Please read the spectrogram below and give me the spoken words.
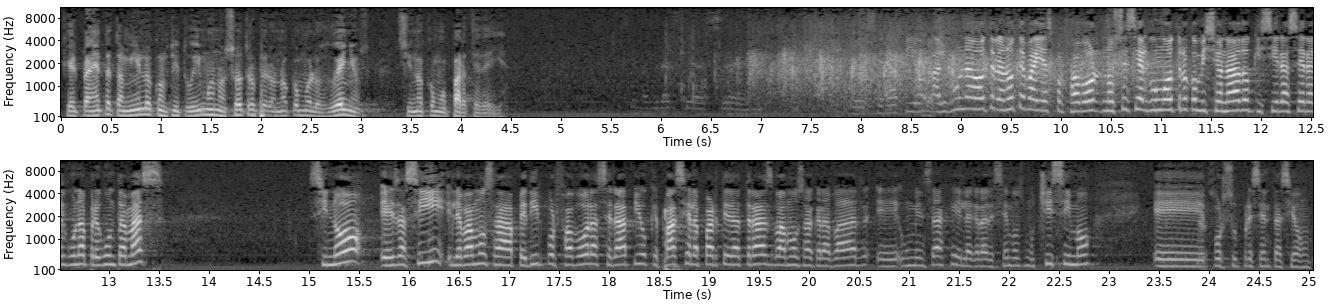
que el planeta también lo constituimos nosotros, pero no como los dueños, sino como parte de ella. Serapio, ¿Alguna otra? No te vayas, por favor. No sé si algún otro comisionado quisiera hacer alguna pregunta más. Si no es así, le vamos a pedir por favor a Serapio que pase a la parte de atrás. Vamos a grabar eh, un mensaje y le agradecemos muchísimo eh, por su presentación.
